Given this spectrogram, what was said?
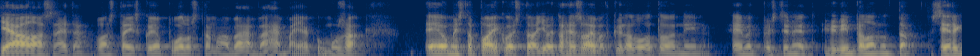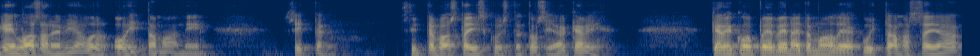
jää alas näitä vastaiskuja puolustamaan vähän vähemmän. Ja kun Musa ei omista paikoistaan, joita he saivat kyllä luotua, niin eivät pystyneet hyvin pelannutta Sergei Lasarevia ohittamaan, niin sitten, sitten vastaiskuista tosiaan kävi, kävi KPV näitä maaleja kuittaamassa ja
